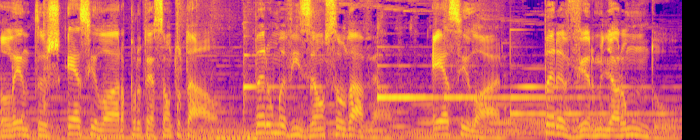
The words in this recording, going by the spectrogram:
Lentes Essilor Proteção Total. Para uma visão saudável. Essilor. Para ver melhor o mundo.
